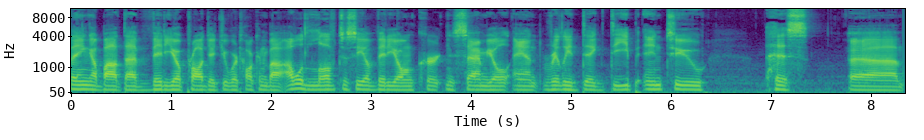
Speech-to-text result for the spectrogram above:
thing about that video project you were talking about. I would love to see a video on Curtis Samuel and really dig deep into his uh,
